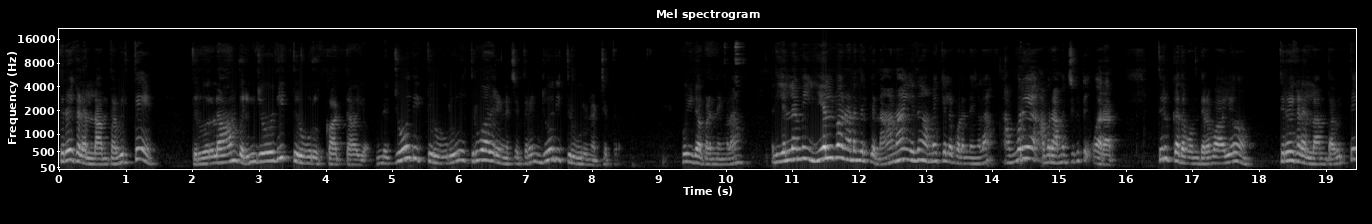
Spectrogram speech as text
திரைகளெல்லாம் தவிர்த்தே திருவருளாம் பெருஞ்சோதி திருவுரு காட்டாயோ. இந்த ஜோதி திருவுரு திருவாதிரை நட்சத்திரம் ஜோதி திருவுரு நட்சத்திரம். புரியுதா குழந்தைங்களா? அது எல்லாமே இயல்பாக நடந்திருக்கு. நானாக எதுவும் அமைக்கலை குழந்தைங்களா? அவரே அவர் அமைச்சுக்கிட்டு வரார். திருக்கதவம் திறவாயோ திரைகளெல்லாம் தவிர்த்தே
